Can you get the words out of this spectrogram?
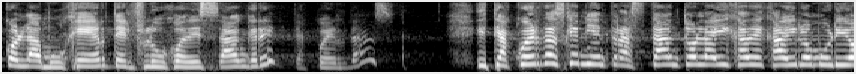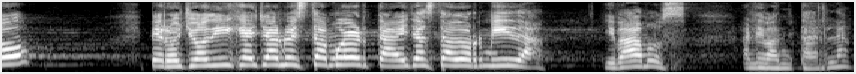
con la mujer del flujo de sangre. ¿Te acuerdas? ¿Y te acuerdas que mientras tanto la hija de Jairo murió? Pero yo dije, ella no está muerta, ella está dormida. Y vamos a levantarla.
